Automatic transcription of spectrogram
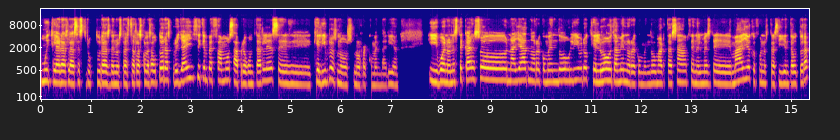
muy claras las estructuras de nuestras charlas con las autoras, pero ya ahí sí que empezamos a preguntarles eh, qué libros nos, nos, recomendarían. Y bueno, en este caso Nayat nos recomendó un libro que luego también nos recomendó Marta Sanz en el mes de mayo, que fue nuestra siguiente autora,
